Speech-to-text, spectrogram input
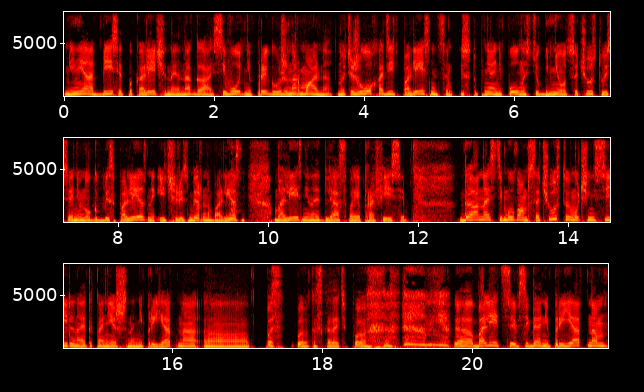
меня бесит покалеченная нога. Сегодня прыгаю уже нормально, но тяжело ходить по лестницам, и ступня не полностью гнется. Чувствую себя немного бесполезной и чрезмерно болезненной для своей профессии. Да, Настя, мы вам сочувствуем очень сильно. Это, конечно, неприятно. Э, как сказать, болеть всегда неприятно.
